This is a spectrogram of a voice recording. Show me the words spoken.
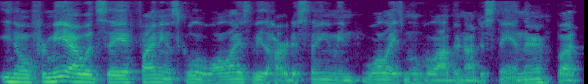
you know, for me, I would say finding a school of walleyes would be the hardest thing. I mean, walleyes move a lot; they're not just staying there. But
